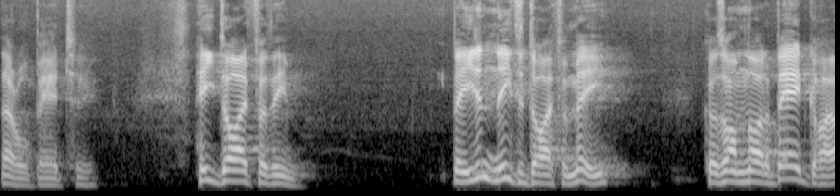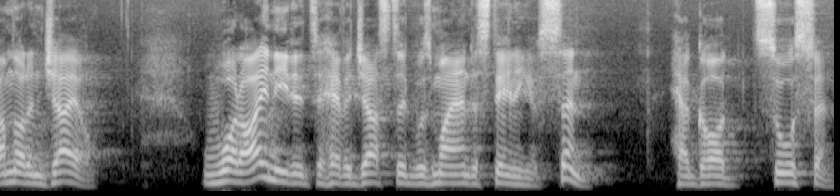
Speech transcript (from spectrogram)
they're all bad too. He died for them. But he didn't need to die for me because I'm not a bad guy, I'm not in jail. What I needed to have adjusted was my understanding of sin, how God saw sin.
